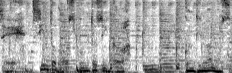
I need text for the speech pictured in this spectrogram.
MBS 102.5. Continuamos.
